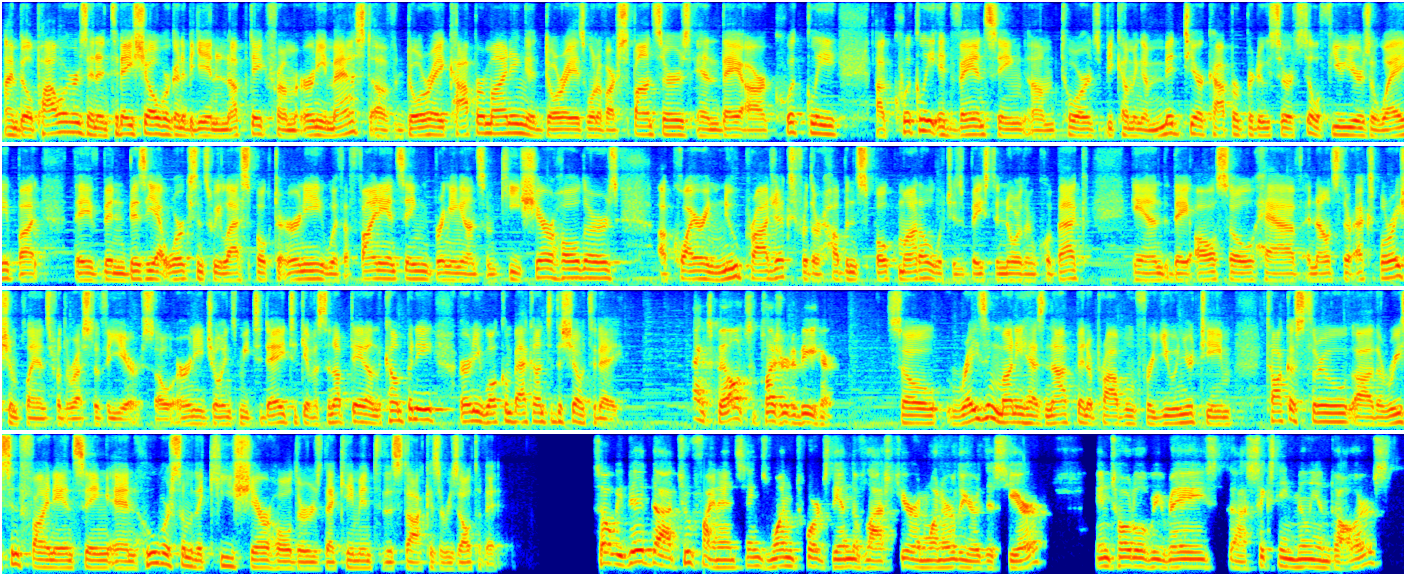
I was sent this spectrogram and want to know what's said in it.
I'm Bill Powers, and in today's show, we're going to begin an update from Ernie Mast of Dore Copper Mining. Dore is one of our sponsors, and they are quickly, uh, quickly advancing um, towards becoming a mid-tier copper producer. It's still a few years away, but they've been busy at work since we last spoke to Ernie with a financing, bringing on some key shareholders, acquiring new projects for their hub and spoke model, which is based in northern Quebec, and they also have announced their exploration plans for the rest of the year. So Ernie joins me today to give us an update on the company. Ernie, welcome back onto the show today. Thanks, Bill. It's a pleasure to be here. So, raising money has not been a problem for you and your team. Talk us through uh, the recent financing and who were some of the key shareholders that came into the stock as a result of it. So, we did uh, two financings, one towards the end of last year and one earlier this year. In total, we raised uh, $16 million,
